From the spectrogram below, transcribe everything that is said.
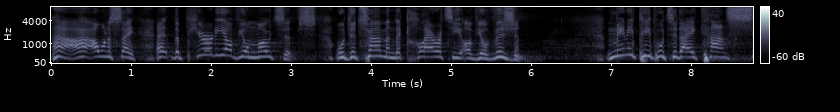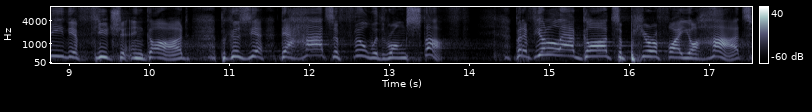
I, I want to say, uh, the purity of your motives will determine the clarity of your vision. Many people today can't see their future in God because their hearts are filled with wrong stuff. But if you allow God to purify your heart,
